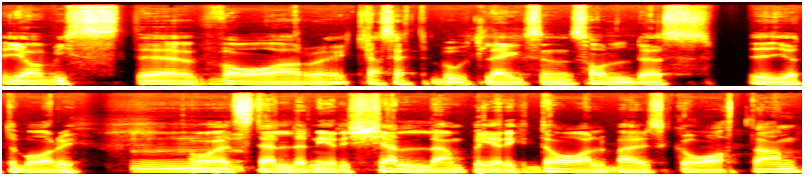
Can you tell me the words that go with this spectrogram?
jag visste var kassettbootlegsen såldes i Göteborg. Mm. Det var ett ställe nere i källaren på Erik Dahlbergsgatan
